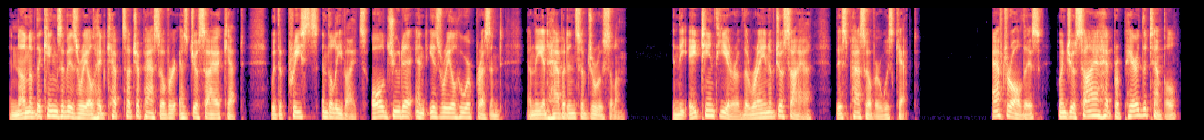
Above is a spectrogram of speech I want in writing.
and none of the kings of Israel had kept such a Passover as Josiah kept, with the priests and the Levites, all Judah and Israel who were present, and the inhabitants of Jerusalem. In the eighteenth year of the reign of Josiah, this Passover was kept. After all this, when Josiah had prepared the temple,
